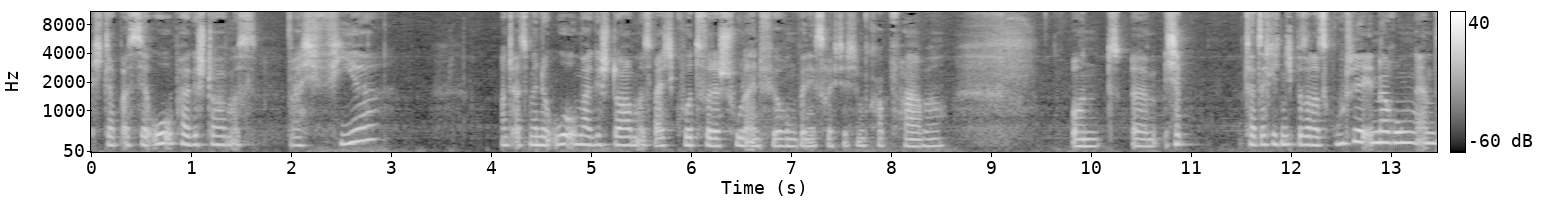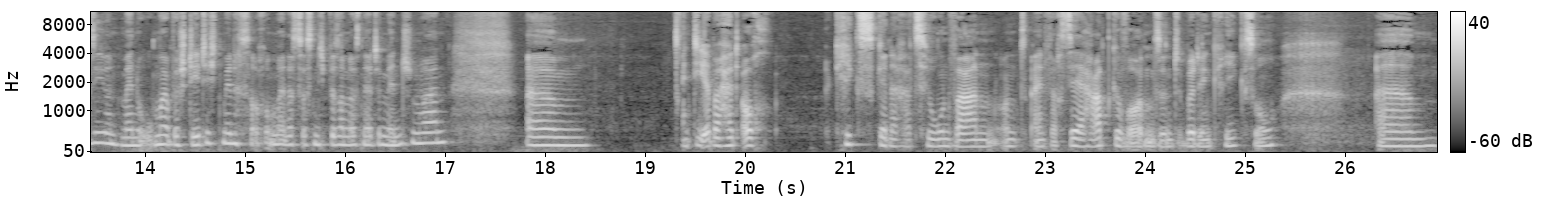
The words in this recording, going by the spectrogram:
ich glaube, als der Uropa gestorben ist, war ich vier. Und als meine Uroma gestorben ist, war ich kurz vor der Schuleinführung, wenn ich es richtig im Kopf habe. Und ähm, ich habe tatsächlich nicht besonders gute Erinnerungen an sie und meine Oma bestätigt mir das auch immer, dass das nicht besonders nette Menschen waren, ähm, die aber halt auch Kriegsgeneration waren und einfach sehr hart geworden sind über den Krieg so. Ähm,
